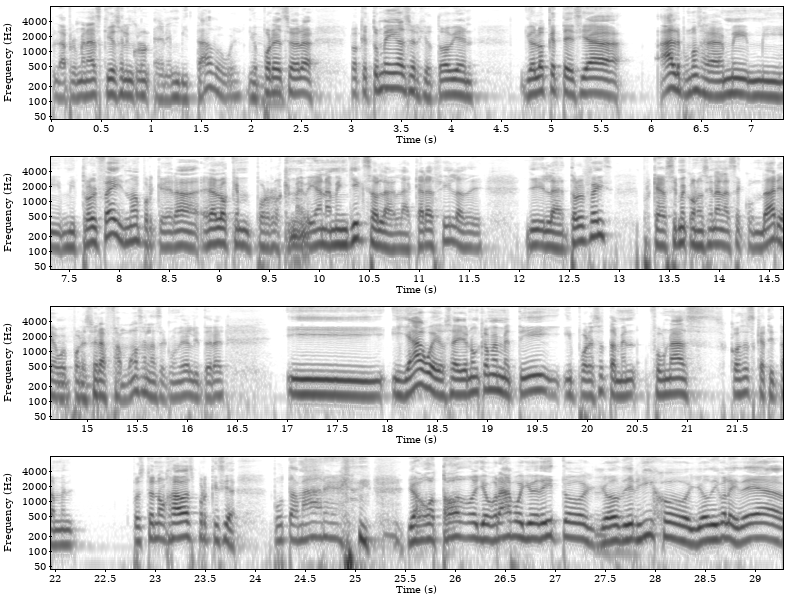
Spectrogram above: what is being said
la primera vez que yo salí en Curón era invitado, güey. Yo por eso era, lo que tú me digas, Sergio, todo bien. Yo lo que te decía, ah, le podemos agregar mi, mi, mi troll face, ¿no? Porque era, era lo que, por lo que me veían a mí en Jigsaw, la, la cara así, la de, la de troll face. Porque así me conocían en la secundaria, güey. Por eso era famosa en la secundaria, literal. Y, y ya, güey. O sea, yo nunca me metí. Y, por eso también fue unas cosas que a ti también. Pues te enojabas porque decía, puta madre, yo hago todo, yo grabo, yo edito, yo dirijo, yo digo la idea,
